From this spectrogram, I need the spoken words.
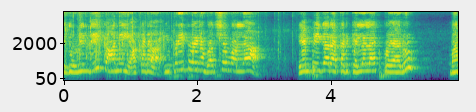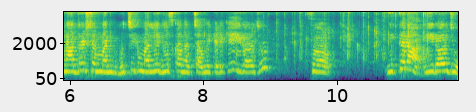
ఇది ఉండింది కానీ అక్కడ విపరీతమైన వర్షం వల్ల ఎంపీ గారు అక్కడికి వెళ్ళలేకపోయారు. మన అదృష్టం మనకి బుచ్చికి మళ్ళీ తీసుకొని వచ్చాము ఇక్కడికి ఈరోజు. సో ఇక్కడ ఈరోజు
